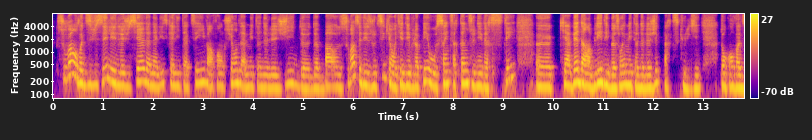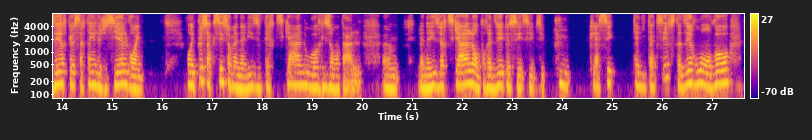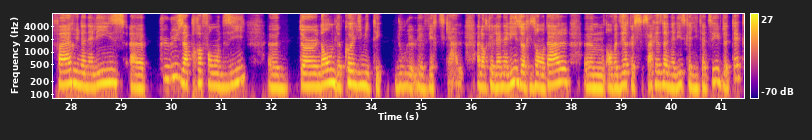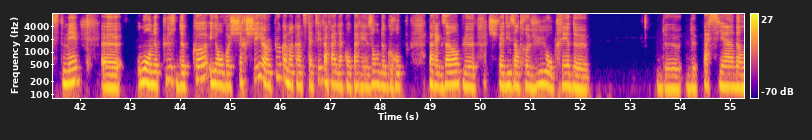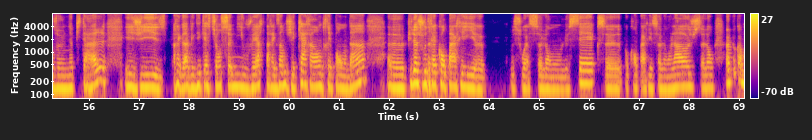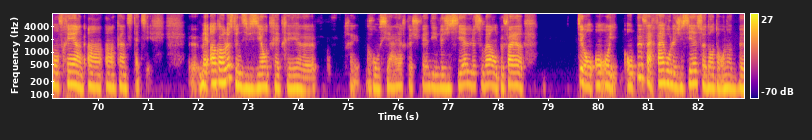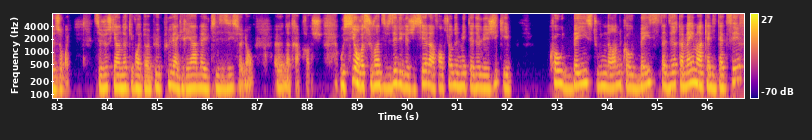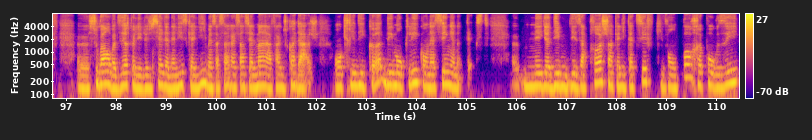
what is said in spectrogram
souvent, on va diviser les logiciels d'analyse qualitative en fonction de la méthodologie de, base. Souvent, c'est des outils qui ont été développés au sein de certaines universités euh, qui avaient d'emblée des besoins méthodologiques particuliers. Donc, on va dire que certains logiciels vont être vont être plus axés sur l'analyse verticale ou horizontale. Euh, l'analyse verticale, on pourrait dire que c'est plus classique qualitatif, c'est-à-dire où on va faire une analyse euh, plus approfondie euh, d'un nombre de cas limité d'où le, vertical. Alors que l'analyse horizontale, euh, on va dire que ça reste l'analyse qualitative de texte, mais où on a plus de cas et on va chercher un peu comme en quantitatif à faire de la comparaison de groupes. Par exemple, je fais des entrevues auprès de de, patients dans un hôpital et j'ai, avec des questions semi-ouvertes, par exemple, j'ai 40 répondants, euh, puis là, je voudrais comparer euh, soit selon le sexe, euh, comparer selon l'âge, selon un peu comme on ferait en, quantitatif. mais encore là, c'est une division très, très, très grossière que je fais des logiciels. souvent, on peut faire on, on, on, peut faire faire au logiciel ce dont on a besoin. C'est juste qu'il y en a qui vont être un peu plus agréables à utiliser selon euh, notre approche. Aussi, on va souvent diviser les logiciels en fonction d'une méthodologie qui est code-based ou non-code-based, c'est-à-dire que même en qualitatif, euh, souvent on va dire que les logiciels d'analyse quali, ben, ça sert essentiellement à faire du codage. On crée des codes, des mots-clés qu'on assigne à notre texte. Euh, mais il y a des, des, approches en qualitatif qui vont pas reposer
